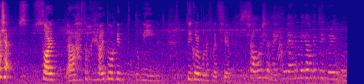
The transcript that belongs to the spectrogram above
আচ্ছা সরি আমি তোমাকে তুমি তুই করে বলে ফেলেছি। সমস্যা নাই তুমি এখন থেকে আমাকে তুই করেই বল।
